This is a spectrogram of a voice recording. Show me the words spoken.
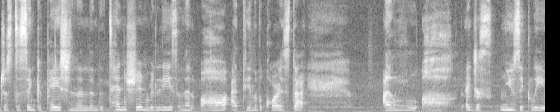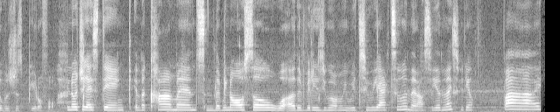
just the syncopation and then the tension release and then oh at the end of the chorus that I oh, I just musically it was just beautiful. Let me know what you guys think in the comments and let me know also what other videos you want me to react to and then I'll see you in the next video. Bye.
